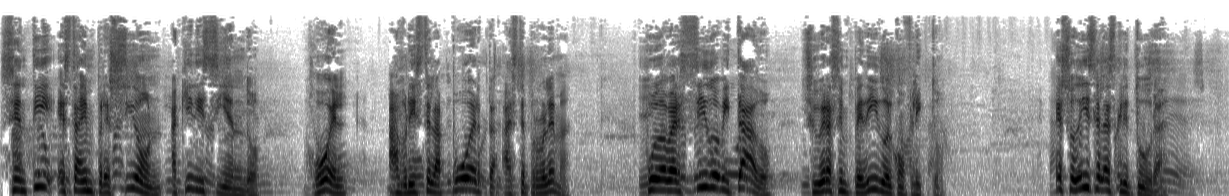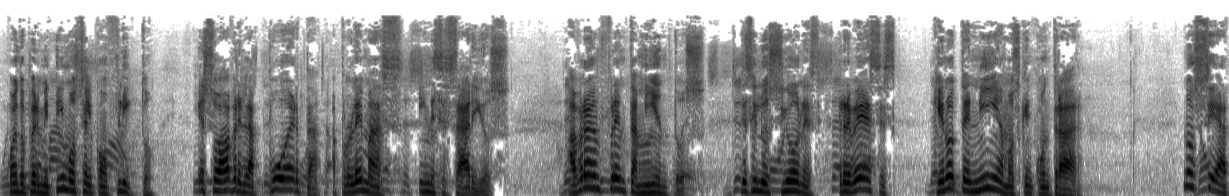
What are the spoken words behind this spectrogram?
sentí esta impresión aquí diciendo, Joel, abriste la puerta a este problema. Pudo haber sido evitado si hubieras impedido el conflicto. Eso dice la escritura. Cuando permitimos el conflicto, eso abre la puerta a problemas innecesarios. Habrá enfrentamientos, desilusiones, reveses que no teníamos que encontrar. No sea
